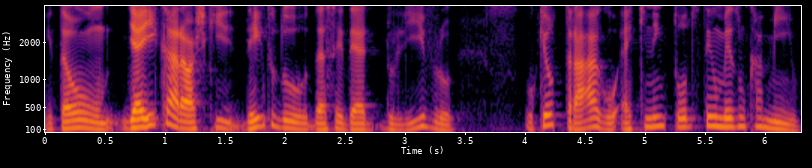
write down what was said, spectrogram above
Então, e aí, cara, eu acho que dentro do, dessa ideia do livro, o que eu trago é que nem todos têm o mesmo caminho.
